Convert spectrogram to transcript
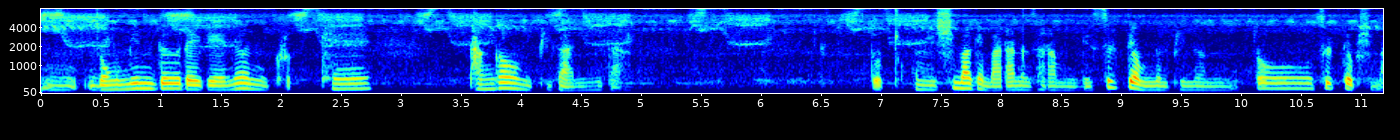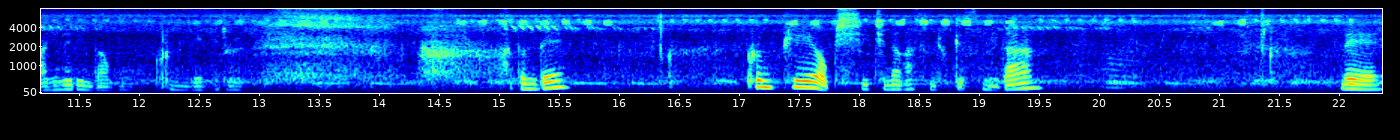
음, 농민들에게는 그렇게 반가운 비가 아닙니다. 또 조금 심하게 말하는 사람은 쓸데없는 비는 또 쓸데없이 많이 내린다고 그런 얘기를 하- 하던데 큰 피해 없이 지나갔으면 좋겠습니다. 네,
